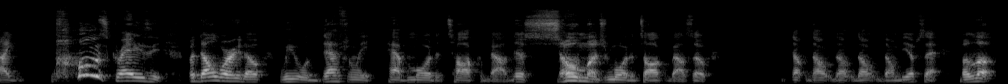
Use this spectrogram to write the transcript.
Like, who's crazy? But don't worry though, we will definitely have more to talk about. There's so much more to talk about. So don't don't don't don't don't be upset. But look,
